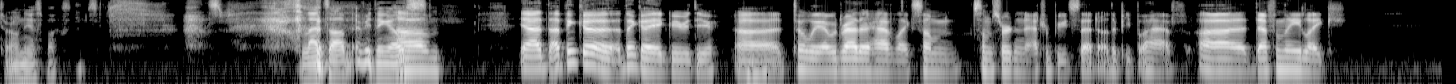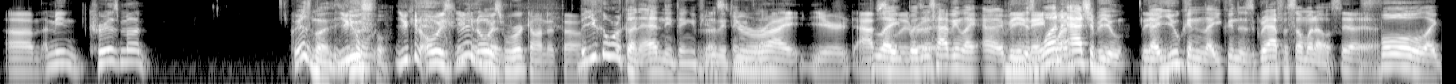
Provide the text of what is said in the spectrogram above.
Turn on the Xbox, laptop, everything else. Um, yeah, I, think uh, I think I agree with you. Uh, Mm-hmm. totally. I would rather have like some some certain attributes that other people have. Uh, definitely like. Um, I mean, charisma. Charisma is You useful, Can, you can always you can always work on it though. but you can work on anything if you really think you're about it. right. You're absolutely like, but right. just having like uh, if The you just one one? attribute The- that you can like you can just grab for someone else, Yeah, yeah. full like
